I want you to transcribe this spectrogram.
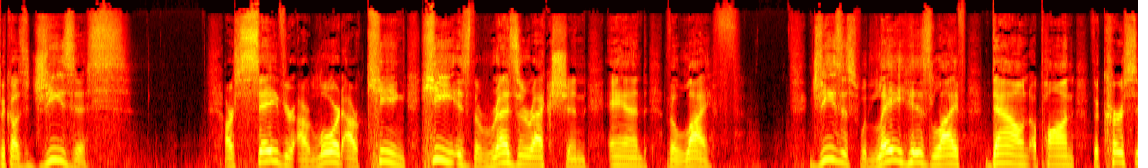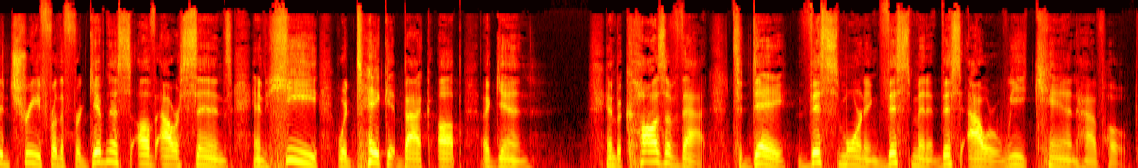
because Jesus, our Savior, our Lord, our King, He is the resurrection and the life. Jesus would lay his life down upon the cursed tree for the forgiveness of our sins, and he would take it back up again. And because of that, today, this morning, this minute, this hour, we can have hope.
